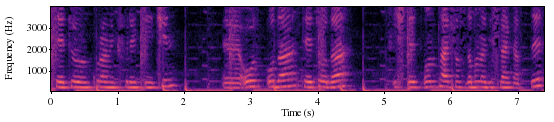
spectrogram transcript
TTO Kur'an'ı küfür ettiği için ee, o, o da TTO da işte onun tayfası da buna dislike attı.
